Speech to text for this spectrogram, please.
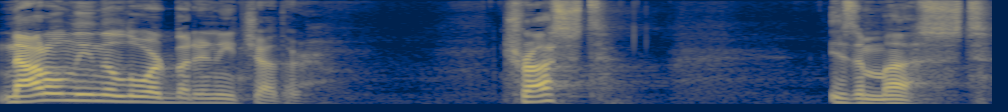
not only in the Lord, but in each other. Trust is a must.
